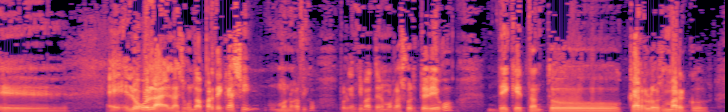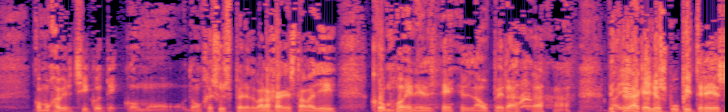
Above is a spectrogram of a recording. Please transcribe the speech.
eh, eh, luego la, la segunda parte casi, un monográfico, porque encima tenemos la suerte, Diego, de que tanto Carlos Marcos como Javier Chicote, como don Jesús Pérez Baraja, que estaba allí, como en, el, en la ópera de Ayer- aquellos pupitres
